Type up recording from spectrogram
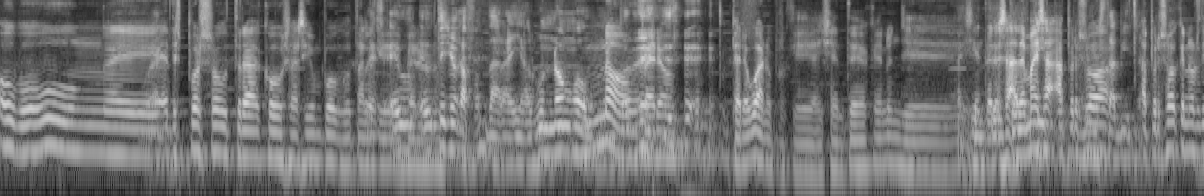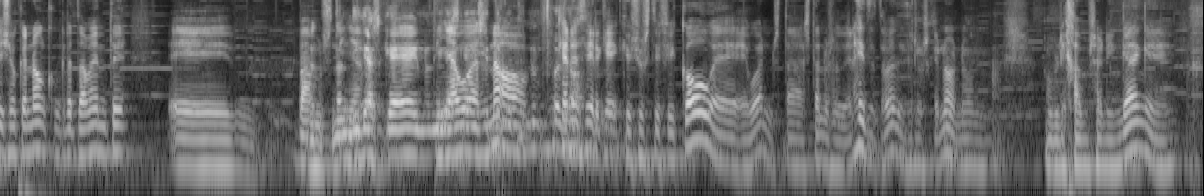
houbo un eh, bueno. e despois outra cousa así un pouco tal pues, que eu, pero eu teño que afondar aí, algún non ou Non, pero pero bueno, porque hai xente que non lle hai interesa. Ademais a, a persoa a persoa que nos dixo que non concretamente eh vamos, non, tiña, digas que non tiña boas, que, no, no, quero decir que, que xustificou e, eh, e bueno, está, está no seu dereito tamén dicirnos que non, non obligamos a ninguén e eh.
